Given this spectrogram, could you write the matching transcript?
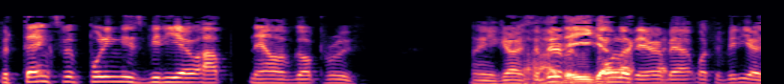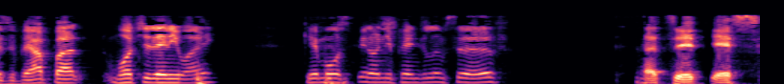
But thanks for putting this video up. Now I've got proof. There you go. So a ah, bit of a spoiler there about what the video is about, but watch it anyway. Get more spin on your pendulum serve. That's it. Yes.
